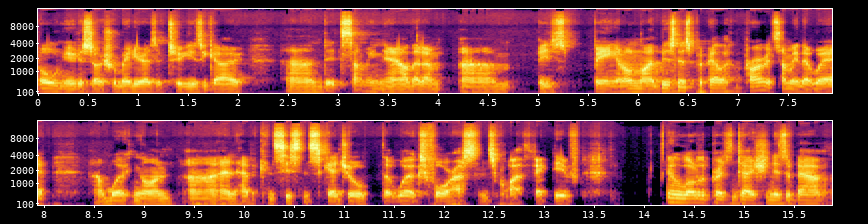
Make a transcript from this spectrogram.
all new to social media as of two years ago, and it's something now that I'm um, is being an online business, prepare like a pro. It's something that we're um, working on uh, and have a consistent schedule that works for us and is quite effective. And a lot of the presentation is about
